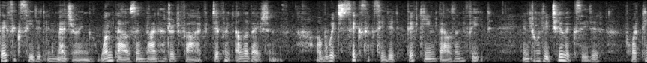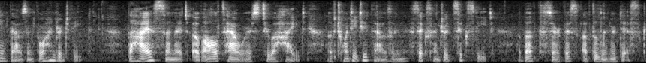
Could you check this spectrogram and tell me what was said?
They succeeded in measuring 1,905 different elevations, of which six exceeded 15,000 feet, and twenty two exceeded 14,400 feet, the highest summit of all towers to a height of 22,606 feet above the surface of the lunar disc.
